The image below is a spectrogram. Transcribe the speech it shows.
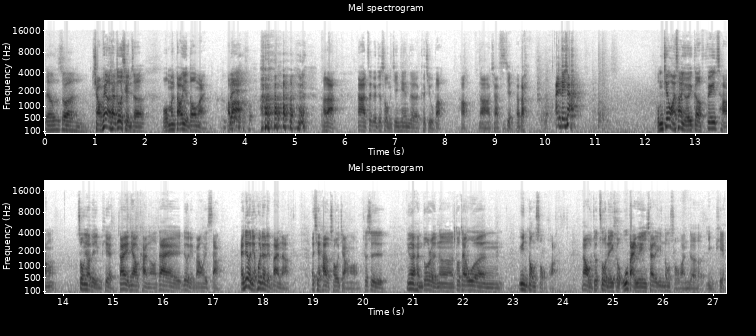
这样子算小朋友才做选择，我们导演都买，好不好？好啦，那这个就是我们今天的科技午报。好，那下次见，拜拜。哎，等一下，我们今天晚上有一个非常重要的影片，大家一定要看哦，在六点半会上。哎，六点或六点半啊，而且还有抽奖哦，就是因为很多人呢都在问运动手环，那我就做了一个五百元以下的运动手环的影片。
